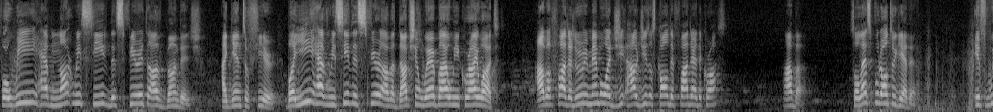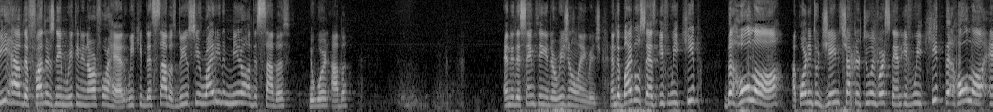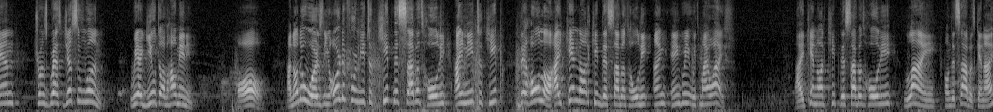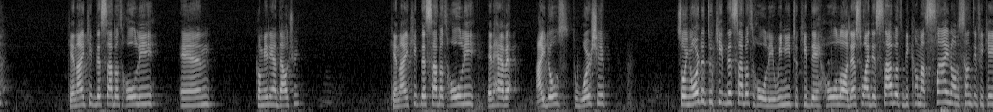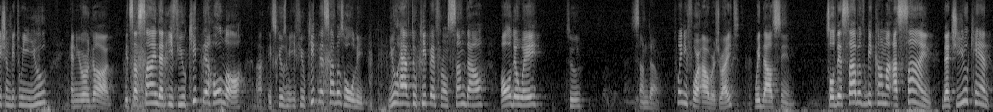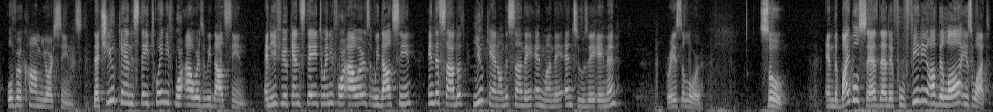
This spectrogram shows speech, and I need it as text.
For we have not received the spirit of bondage, again to fear. But ye have received the spirit of adoption, whereby we cry, What? Abba, Father. Do you remember what how Jesus called the Father at the cross? Abba. So let's put all together. If we have the Father's name written in our forehead, we keep the Sabbath. Do you see right in the middle of the Sabbath the word Abba? And the same thing in the original language. And the Bible says if we keep the whole law, according to James chapter 2 and verse 10, if we keep the whole law and transgress just in one, we are guilty of how many? All. In other words, in order for me to keep the Sabbath holy, I need to keep the whole law. I cannot keep the Sabbath holy angry with my wife. I cannot keep the Sabbath holy lying on the Sabbath, can I? Can I keep the Sabbath holy and committing adultery? Can I keep the Sabbath holy and have idols to worship? So, in order to keep the Sabbath holy, we need to keep the whole law. That's why the Sabbath become a sign of sanctification between you and your God. It's a sign that if you keep the whole law, uh, excuse me, if you keep the Sabbath holy, you have to keep it from sundown all the way to sundown. 24 hours, right? Without sin. So the Sabbath become a, sign that you can overcome your sins, that you can stay 24 hours without sin. And if you can stay 24 hours without sin in the Sabbath, you can on the Sunday and Monday and Tuesday. Amen? Praise the Lord. So, and the Bible says that the fulfilling of the law is what?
